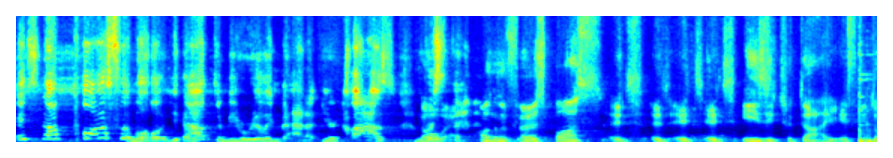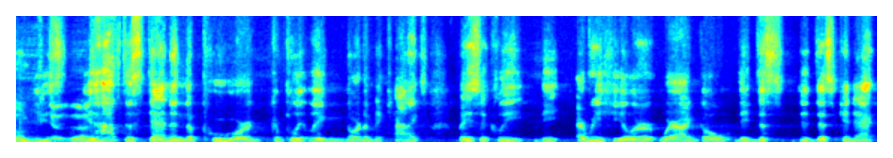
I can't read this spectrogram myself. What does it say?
It's not possible. You have to be really bad at your class. No, on the first boss, it's it, it's it's easy to die if you don't you, the. you have to stand in the poo or completely ignore the mechanics. Basically, the every healer where I go, they dis they disconnect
